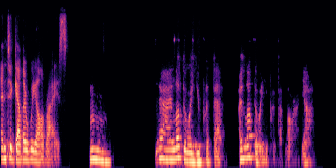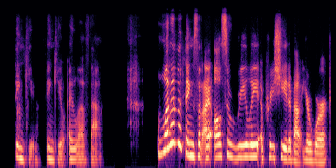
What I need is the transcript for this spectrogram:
And together we all rise. Mm. Yeah, I love the way you put that. I love the way you put that, Laura. Yeah. Thank you. Thank you. I love that. One of the things that I also really appreciate about your work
